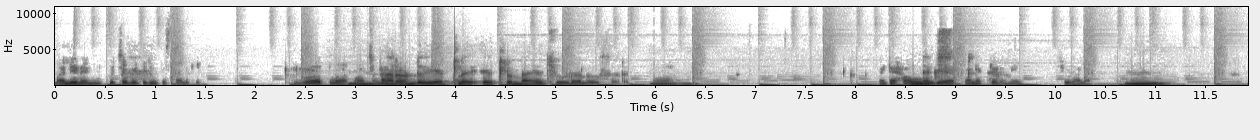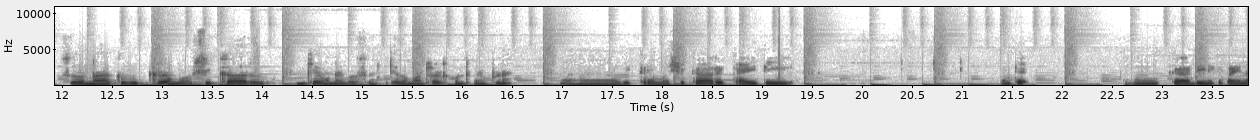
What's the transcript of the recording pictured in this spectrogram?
మళ్ళీ నేను కూర్చోబెట్టి చూపిస్తాను వర్త్ వాచింగ్ ఆ రెండు ఎట్లా ఎట్లున్నాయో చూడాలి ఒకసారి. Hmm. అంటే హౌ. దే ఆర్ కనెక్టెడ్ అని చూడాలి? సో నాకు విక్రము షికారు ఇంకేమున్నాయి బస్ ఏదో మాట్లాడుకుంటున్నా ఇప్పుడే. విక్రమ్ షికారు కైటి. అంతే. ఇంకా దీనికి పైన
